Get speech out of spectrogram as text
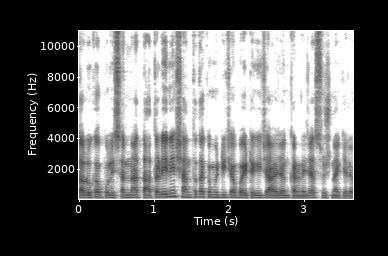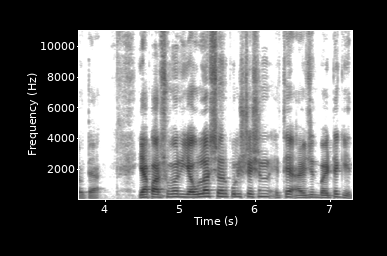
तालुका पोलिसांना तातडीने शांतता कमिटीच्या बैठकीचे आयोजन करण्याच्या सूचना केल्या होत्या. या पार्श्वभूमीवर येवला शहर पोलीस स्टेशन येथे आयोजित बैठकीत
